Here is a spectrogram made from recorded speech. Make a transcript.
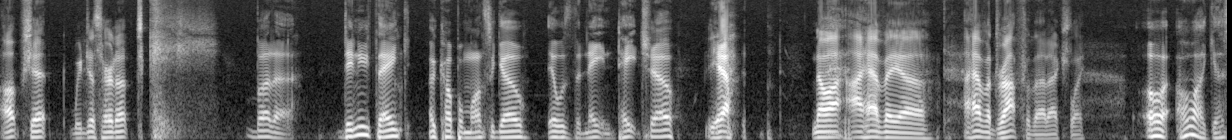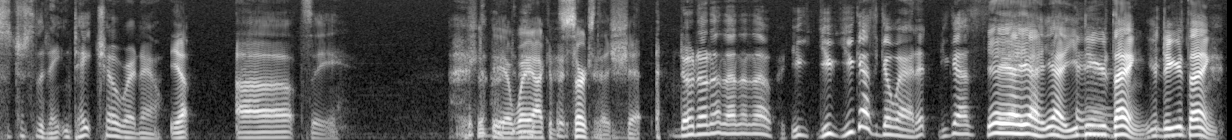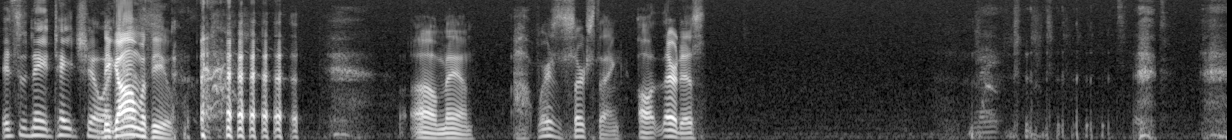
Oh, shit. We just heard a. But uh, didn't you think a couple months ago it was the Nate and Tate show? Yeah. No, I, I have a. Uh, I have a drop for that actually. Oh, oh, I guess it's just the Nate and Tate show right now. Yep. Uh, let's see. There should be a way I can search this shit. No, no, no, no, no, no. You, you, you guys go at it. You guys, Yeah, yeah, yeah, yeah. You do your thing. You do your thing. it's the Nate and Tate show. Be I gone guess. with you. oh man, Ah, where's the search thing? Oh, there it is.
